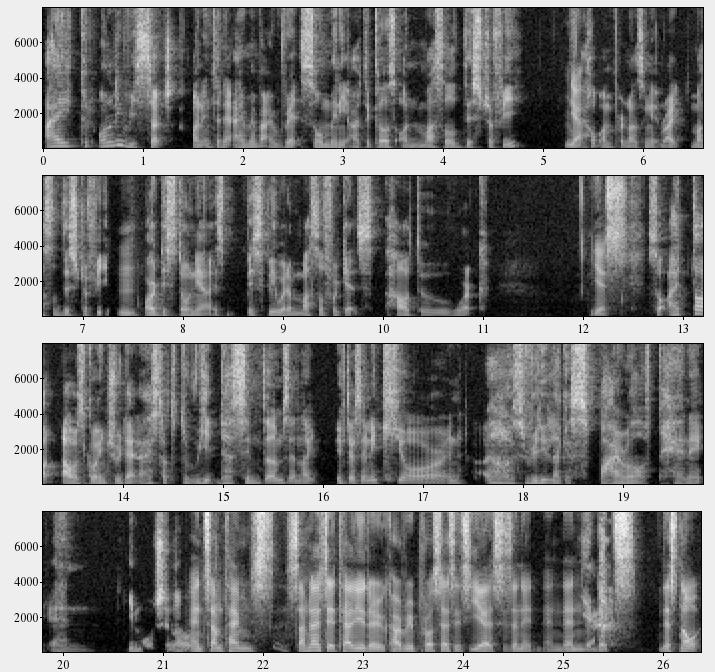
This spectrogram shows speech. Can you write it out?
I could only research on internet. I remember I read so many articles on muscle dystrophy. Yeah. I hope I'm pronouncing it right. Muscle dystrophy Mm. or dystonia is basically where the muscle forgets how to work. Yes. So I thought I was going through that and I started to read the symptoms and like if there's any cure and oh it's really like a spiral of panic and emotional And sometimes sometimes they tell you the recovery process is years, isn't it? And then Yeah. that's that's not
